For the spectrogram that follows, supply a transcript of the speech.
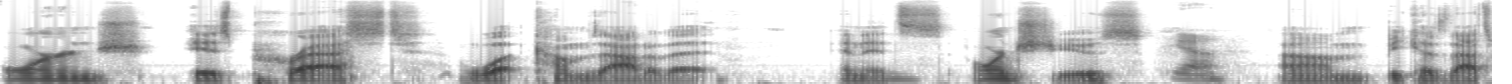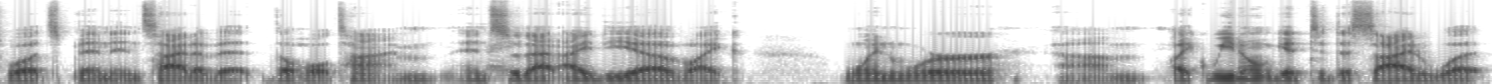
orange is pressed, what comes out of it, and it's orange juice Yeah. um, because that's what's been inside of it the whole time. And so that idea of like when we're um, like we don't get to decide what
